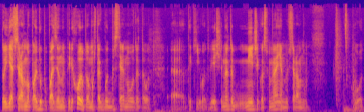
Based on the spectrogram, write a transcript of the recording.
то я все равно пойду по подземному переходу, потому что так будет быстрее, ну, вот это вот, э, такие вот вещи. Но это меньше к воспоминаниям, но все равно. Вот.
